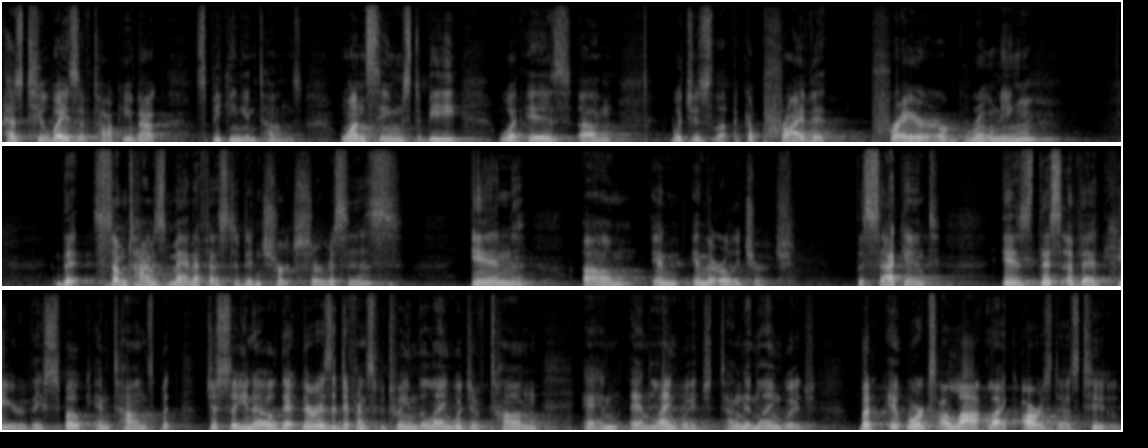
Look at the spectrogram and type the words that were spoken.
has two ways of talking about speaking in tongues. One seems to be what is, um, which is like a private prayer or groaning that sometimes manifested in church services in, um, in, in the early church. The second is this event here. They spoke in tongues. But just so you know, there, there is a difference between the language of tongue and, and language, tongue and language. But it works a lot like ours does too.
